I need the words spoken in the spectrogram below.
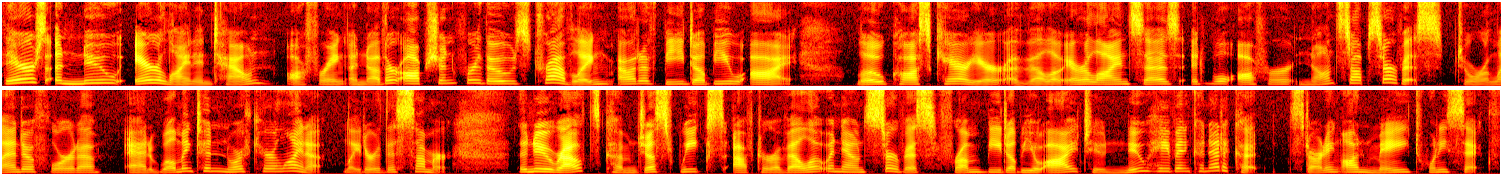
There's a new airline in town offering another option for those traveling out of BWI. Low cost carrier Avelo Airlines says it will offer nonstop service to Orlando, Florida, and Wilmington, North Carolina later this summer. The new routes come just weeks after Avelo announced service from BWI to New Haven, Connecticut, starting on May 26th.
